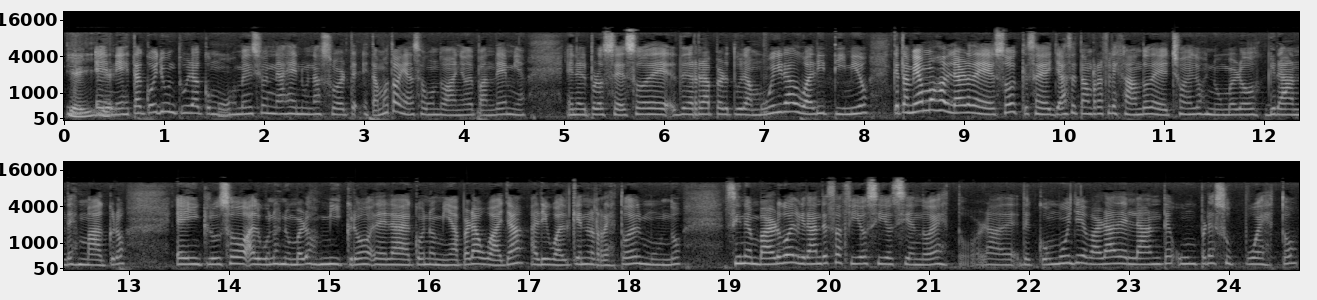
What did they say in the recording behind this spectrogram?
Y, en esta coyuntura, como vos mencionás, en una suerte, estamos todavía en segundo año de pandemia, en el proceso de, reapertura muy gradual y tímido, que también vamos a hablar de eso, que se, ya se están reflejando, de hecho, en los números grandes macro e incluso algunos números micro de la economía paraguaya, al igual que en el resto del mundo. Sin embargo, el gran desafío sigue siendo esto, de, de cómo llevar adelante un presupuesto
